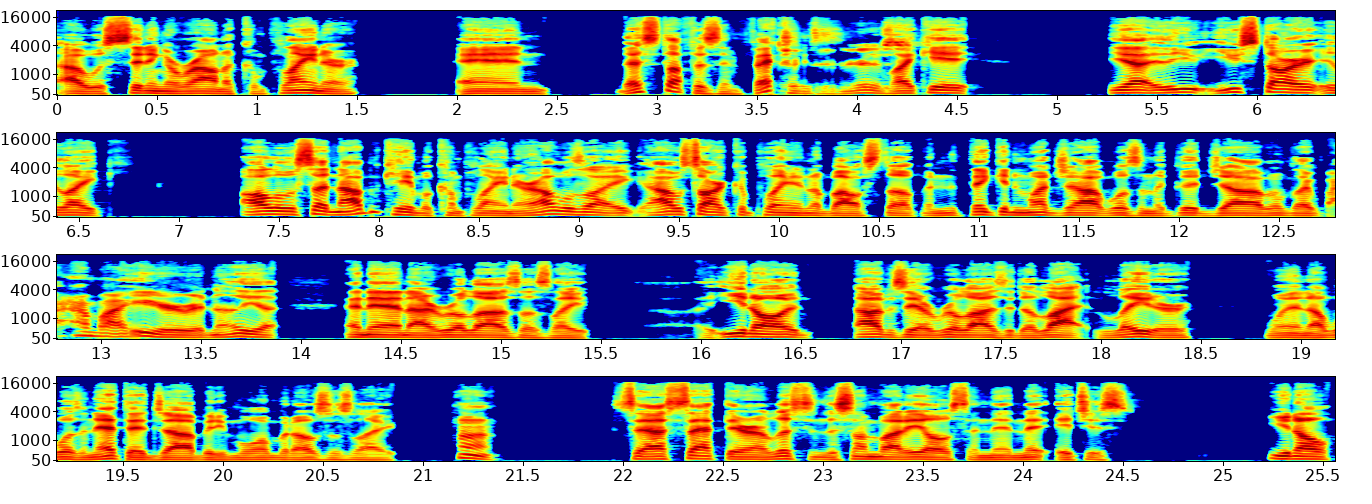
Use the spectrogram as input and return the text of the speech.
I was sitting around a complainer, and that stuff is infectious. It is. Like it, yeah. You you start like all of a sudden I became a complainer. I was like I started complaining about stuff and thinking my job wasn't a good job. I'm like, why am I here? And uh, yeah, and then I realized I was like, uh, you know, obviously I realized it a lot later when I wasn't at that job anymore. But I was just like, hmm. So I sat there and listened to somebody else, and then it- it just, you know,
